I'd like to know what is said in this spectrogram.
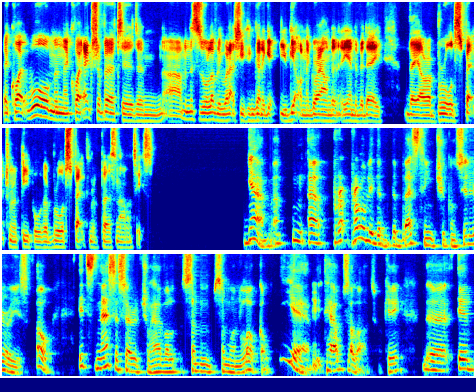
they're quite warm and they're quite extroverted and um, and this is all lovely when actually you can kind of get you get on the ground and at the end of the day they are a broad spectrum of people with a broad spectrum of personalities. Yeah uh, mm, uh, pr- probably the, the best thing to consider is oh it's necessary to have a, some someone local. Yeah mm. it helps a lot okay uh, it,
